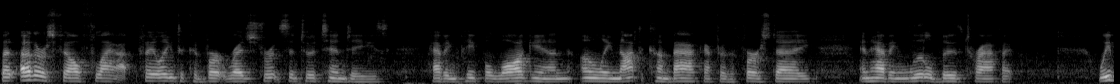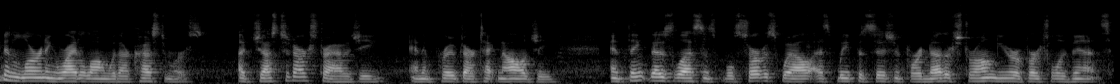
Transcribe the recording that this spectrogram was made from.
But others fell flat, failing to convert registrants into attendees, having people log in only not to come back after the first day, and having little booth traffic. We've been learning right along with our customers, adjusted our strategy, and improved our technology, and think those lessons will serve us well as we position for another strong year of virtual events,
